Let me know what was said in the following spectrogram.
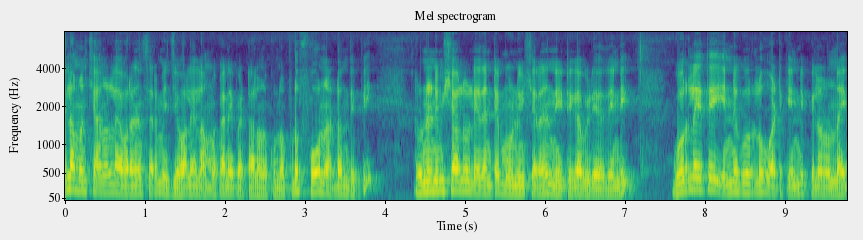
ఇలా మన ఛానల్లో ఎవరైనా సరే మీ జీవాలయాలు అమ్మకాన్ని పెట్టాలనుకున్నప్పుడు ఫోన్ అడ్డం తిప్పి రెండు నిమిషాలు లేదంటే మూడు నిమిషాలు అనేది నీట్గా వీడియో తీయండి. గొర్రెలు అయితే ఎన్ని గొర్రెలు వాటికి ఎన్ని పిల్లలు ఉన్నాయి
